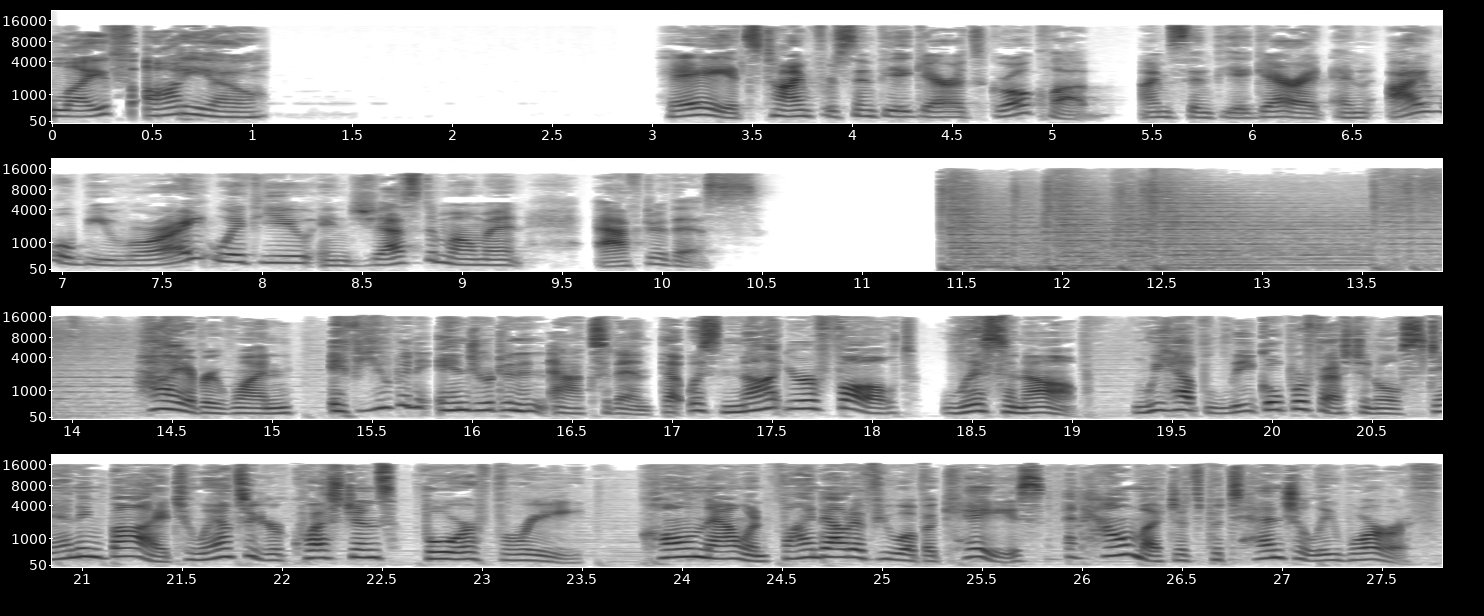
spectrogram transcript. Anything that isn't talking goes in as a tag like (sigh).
Life Audio. Hey, it's time for Cynthia Garrett's Girl Club. I'm Cynthia Garrett, and I will be right with you in just a moment after this. Hi, everyone. If you've been injured in an accident that was not your fault, listen up. We have legal professionals standing by to answer your questions for free. Call now and find out if you have a case and how much it's potentially worth.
